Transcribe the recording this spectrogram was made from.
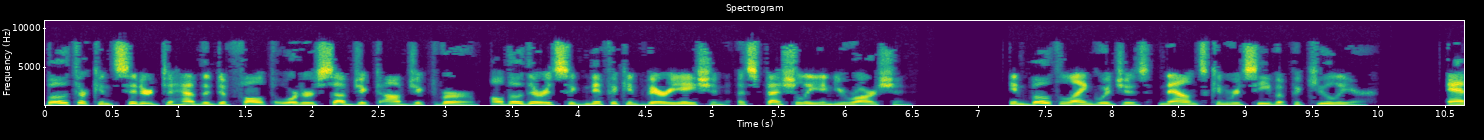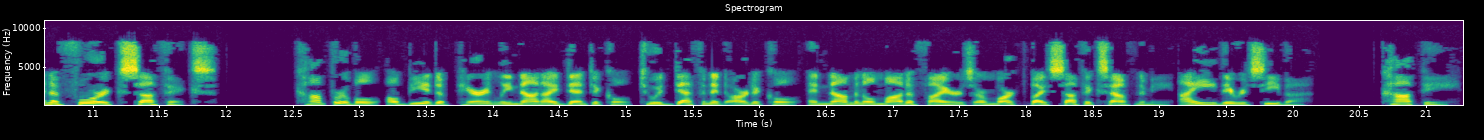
Both are considered to have the default order subject-object-verb, although there is significant variation, especially in Urartian. In both languages, nouns can receive a peculiar Anaphoric suffix comparable, albeit apparently not identical, to a definite article, and nominal modifiers are marked by suffixaufnahme, i.e. they receive a copy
